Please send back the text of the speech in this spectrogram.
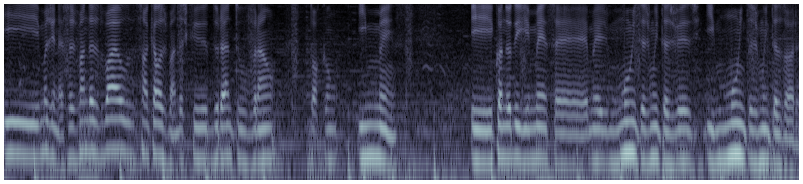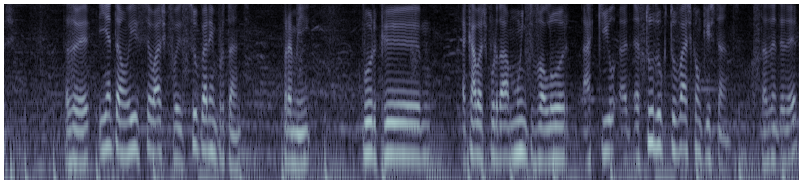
E imagina, essas bandas de baile são aquelas bandas que durante o verão tocam imenso. E quando eu digo imensa, é mesmo muitas, muitas vezes e muitas, muitas horas. Estás a ver? E então isso eu acho que foi super importante para mim, porque acabas por dar muito valor àquilo, a, a tudo o que tu vais conquistando. Estás a entender?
